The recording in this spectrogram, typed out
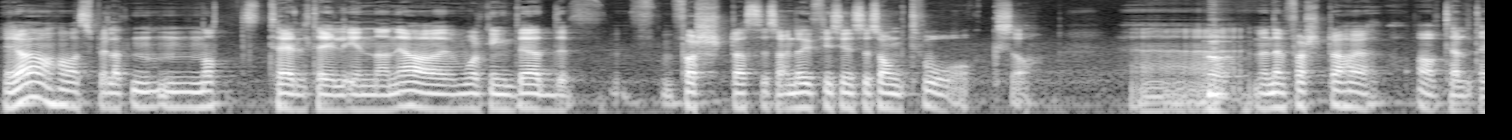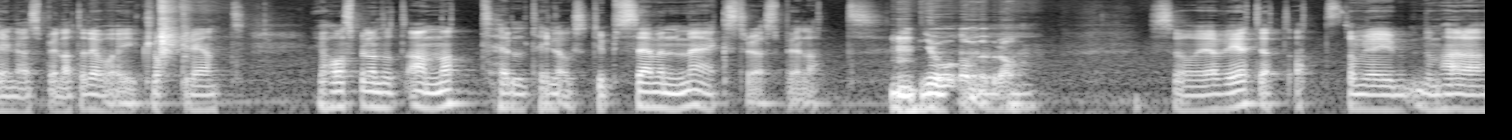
Jag har spelat något Telltale innan. Ja, Walking Dead första säsongen. Det finns ju en säsong två också. Eh, Ja. Men den första har jag, av Telltale har jag spelat och det var ju klockrent. Jag har spelat något annat Telltale också, typ Seven Max tror jag spelat. Jo, de är bra. Så jag vet ju att, att de, är ju, de här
